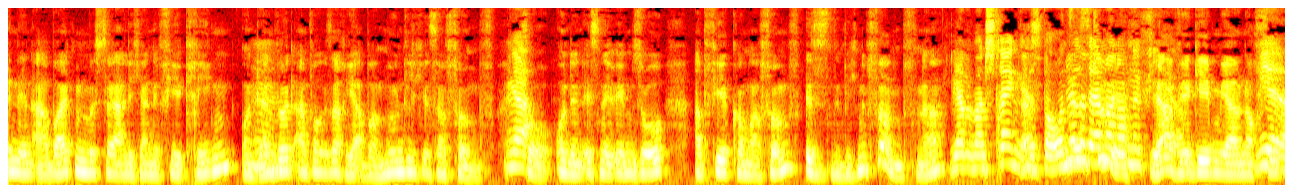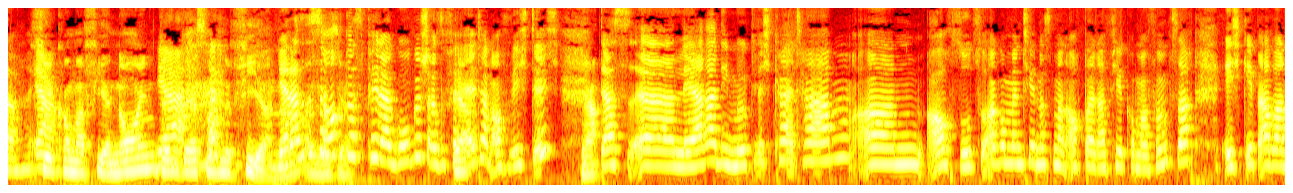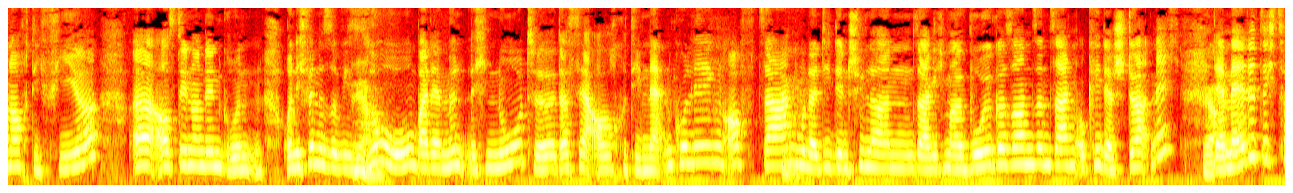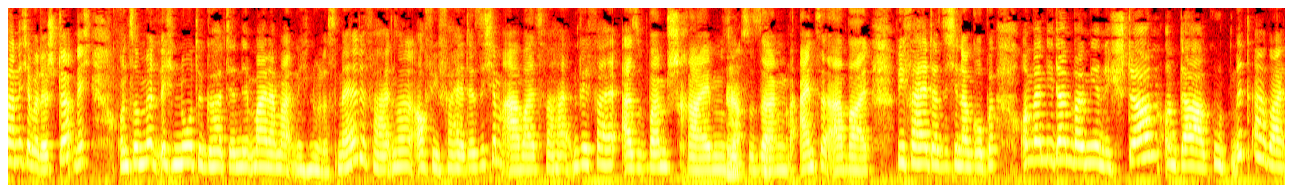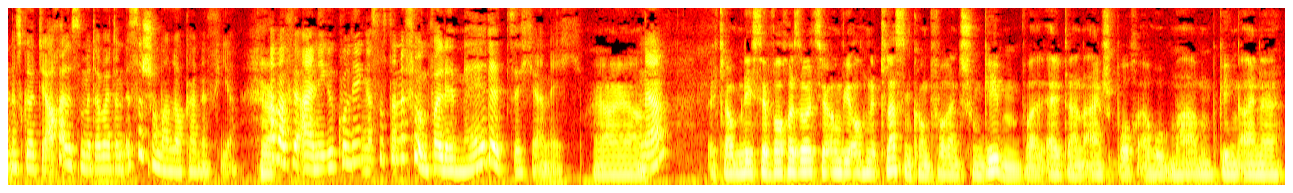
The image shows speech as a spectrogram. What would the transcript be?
in den Arbeiten müsste er eigentlich eine 4 kriegen und dann wird einfach gesagt, ja, aber mündlich ist er 5. Mhm. Ja. So, und dann ist ne eben so, ab 4,5 ist es nämlich eine 5. Ne? Ja, wenn man streng ist. Bei uns ja, ist ja immer noch natürlich. eine 4. Ja, wir geben ja noch Wir, vier- ja. 4,49, Ja. dann wäre es noch eine 4. Ne? Ja, das ist Also ja auch das pädagogisch, also für. Eltern auch wichtig, dass äh, Lehrer die Möglichkeit haben, ähm, auch so zu argumentieren, dass man auch bei einer 4,5 sagt, ich gebe aber noch die 4 äh, aus den und den Gründen. Und ich finde sowieso bei der mündlichen Note, dass ja auch die netten Kollegen oft sagen oder die den Schülern, sage ich mal, wohlgesonnen sind, sagen, okay, der stört nicht, Ja. der meldet sich zwar nicht, aber der stört nicht. Und zur mündlichen Note gehört ja meiner Meinung nach nicht nur das Meldeverhalten, sondern auch, wie verhält er sich im Arbeitsverhalten, wie verhält, also beim Schreiben Ja, sozusagen, bei Einzelarbeit, wie verhält er sich in der Gruppe. Und wenn die dann bei mir nicht stören und da gut mitarbeiten, das gehört ja auch alles zur Mitarbeit, dann ist es schon mal locker eine 4. Ja. Aber für einige Kollegen ist es dann eine 5, weil der meldet sich ja nicht. Ja, ja. Ne? Ich glaube, nächste Woche soll es ja irgendwie auch eine Klassenkonferenz schon geben, weil Eltern Einspruch erhoben haben gegen eine,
